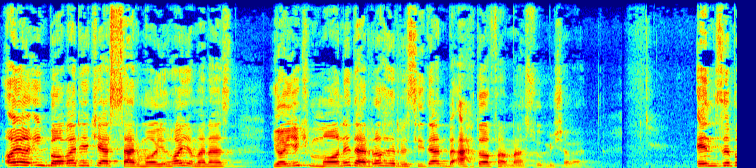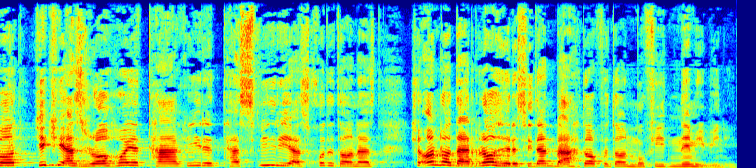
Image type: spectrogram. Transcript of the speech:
آیا این باور یکی از سرمایه های من است یا یک مانع در راه رسیدن به اهدافم محسوب می شود انضباط یکی از راه های تغییر تصویری از خودتان است که آن را در راه رسیدن به اهدافتان مفید نمی بینید.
